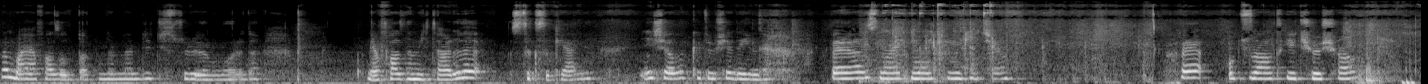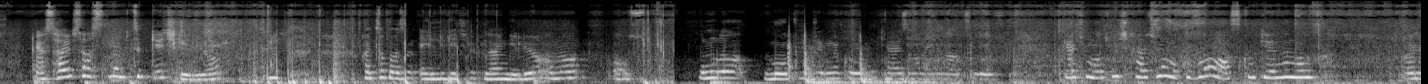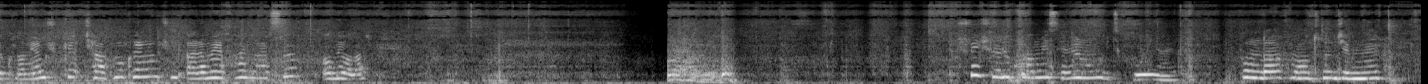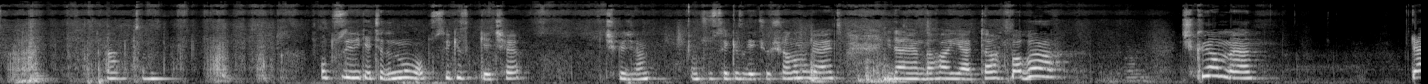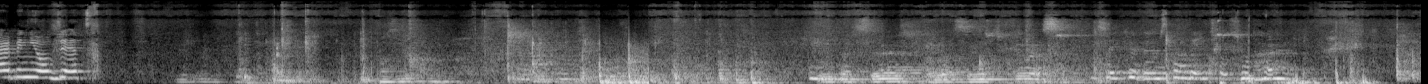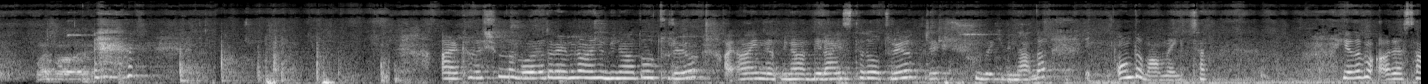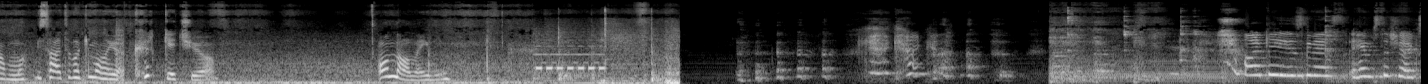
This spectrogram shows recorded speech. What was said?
Ben bayağı fazla dudak nemlendirici sürüyorum bu arada. Yani fazla miktarda ve sık sık yani. İnşallah kötü bir şey değildir. Beyaz Nike montumu giyeceğim. Ve 36 geçiyor şu an. Ya servis aslında bir tık geç geliyor. Hatta bazen 50 geçe falan geliyor ama olsun. Bunu da montumun cebine koydum ki her zaman elimin altında olsun. Gerçi montumu çıkartıyorum okulda ama askılık yerinden alıp öyle kullanıyorum. Çünkü çarpımı koyamam çünkü arama yaparlarsa alıyorlar. Şöyle kullanmayı seviyorum ama bir tık boğuyor. Bunu da montumun cebine attım. 37 geçe dedim ama 38 geçe çıkacağım. 38 geçiyor şu an ama gayet yani daha iyi hatta. Baba! Çıkıyorum ben. Gel beni yolcu et. Dersler. Allah seni çıkmaz. Teşekkür ederim. Sana da iyi çalışmalar. Bay bay. Arkadaşım da bu arada benimle aynı binada oturuyor. Ay, aynı bina değil, aynı sitede oturuyor. Direkt şuradaki binada. Onu da mı almaya gitsem? Ya da mı arasam mı? Bir saate bakayım ona göre. 40 geçiyor. Onu da almaya gideyim.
